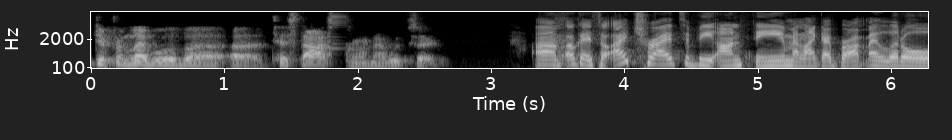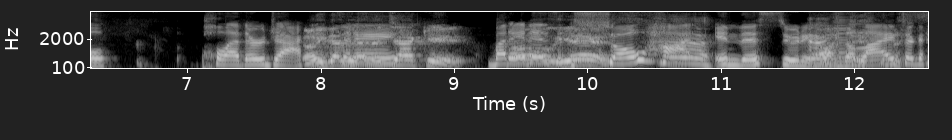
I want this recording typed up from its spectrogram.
different level of uh, uh, testosterone. I would say. Um, okay, so I tried to be on theme and like I brought my little pleather jacket Oh, you got a today. leather jacket. But it Oh, is yes. so hot in this studio. The lights are good.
